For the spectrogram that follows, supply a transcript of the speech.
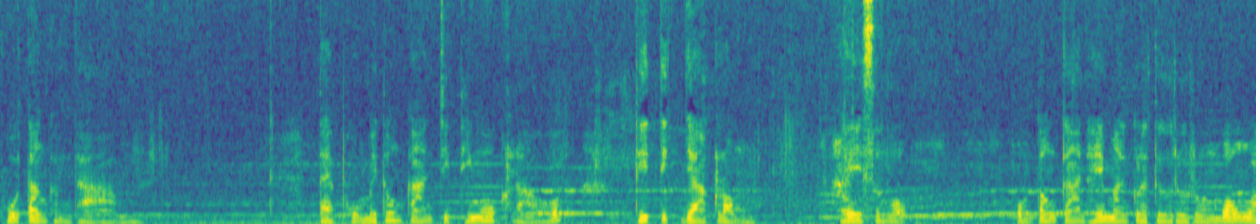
ผู้ตั้งคำถาม แต่ผมไม่ต้องการจิตที่โง่เขลาที่ติดยากล่อม ให้สงบ ผมต้องการให้มันกระตือรือร้นว่องไว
